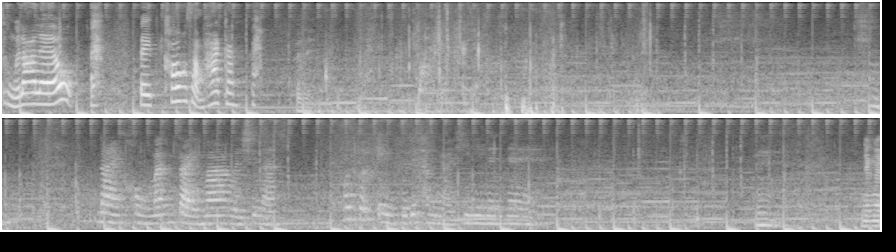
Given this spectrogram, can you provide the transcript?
ถึงเวลาแล้ว ไปไปเข้าห้องสัมภาษณ์กันไป นายคงมั่นใจมากเลยใช่ไหมว่าตัวเองจะได้ทำงานที่นี่แน่อืมยังไง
